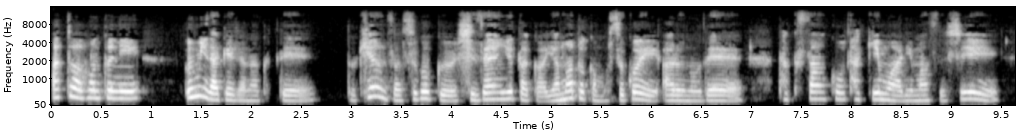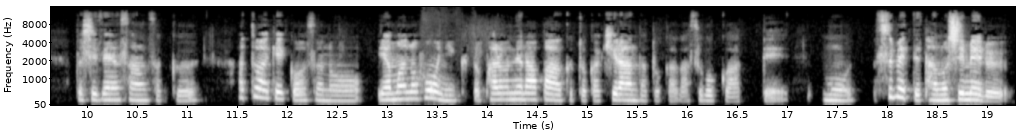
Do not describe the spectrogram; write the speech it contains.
あとは本当に海だけじゃなくて、ケアンズはすごく自然豊か、山とかもすごいあるので、たくさんこう滝もありますし、あと自然散策、あとは結構その山の方に行くとパロネラパークとかキランダとかがすごくあって、もうすべて楽しめる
